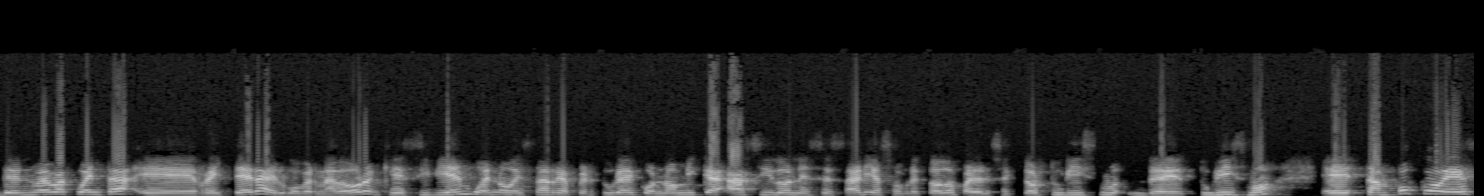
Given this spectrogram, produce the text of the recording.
de nueva cuenta, eh, reitera el gobernador que si bien, bueno, esta reapertura económica ha sido necesaria, sobre todo para el sector turismo, de turismo, eh, tampoco es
